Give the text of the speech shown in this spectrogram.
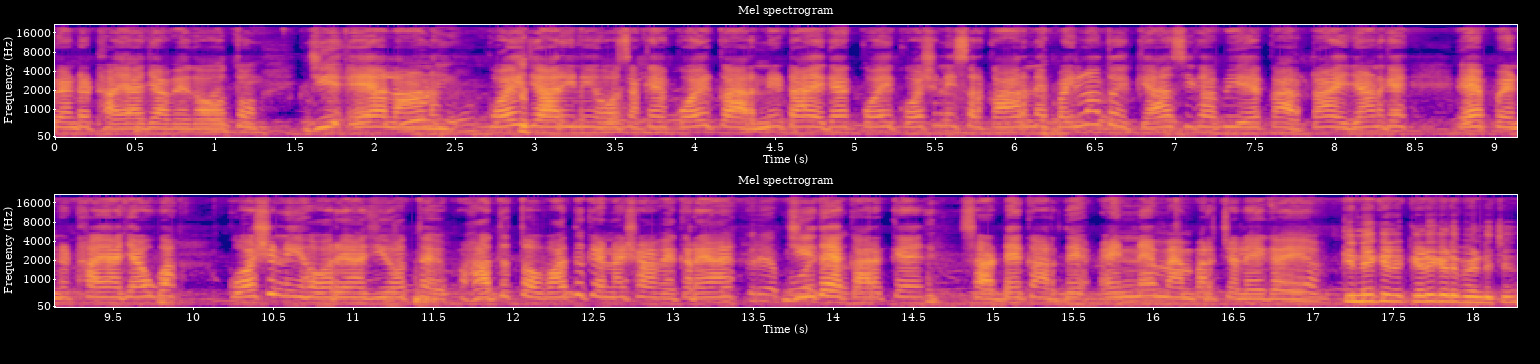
ਪਿੰਡ ਠਾਇਆ ਜਾਵੇਗਾ ਉਹ ਤੋਂ। ਜੀ ਇਹ ਐਲਾਨ ਕੋਈ ਜਾਰੀ ਨਹੀਂ ਹੋ ਸਕਿਆ ਕੋਈ ਘਰ ਨਹੀਂ ਢਾਏਗਾ ਕੋਈ ਕੁਛ ਨਹੀਂ। ਸਰਕਾਰ ਨੇ ਪਹਿਲਾਂ ਤੋਂ ਹੀ ਕਿਹਾ ਸੀਗਾ ਵੀ ਇਹ ਘਰ ਢਾਏ ਜਾਣਗੇ ਇਹ ਪਿੰਡ ਠਾਇਆ ਜਾਊਗਾ। ਕੁਛ ਨਹੀਂ ਹੋ ਰਿਹਾ ਜੀ ਉੱਥੇ। ਹੱਦ ਤੋਂ ਵੱਧ ਕੇ ਨਸ਼ਾ ਵਿਕ ਰਿਹਾ ਹੈ। ਜਿਹਦੇ ਕਰਕੇ ਸਾਡੇ ਘਰ ਦੇ ਇੰਨੇ ਮੈਂਬਰ ਚਲੇ ਗਏ ਆ। ਕਿੰਨੇ ਕਿਹੜੇ ਕਿਹੜੇ ਪਿੰਡ 'ਚ?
